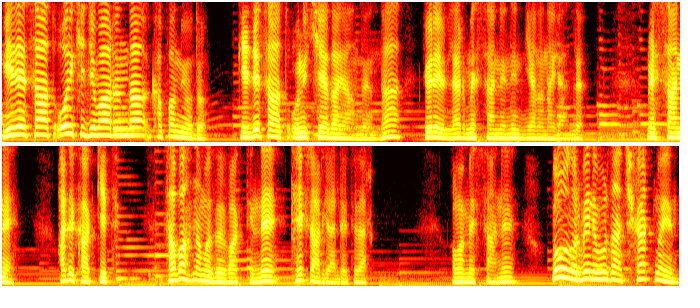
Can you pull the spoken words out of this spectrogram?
gece saat 12 civarında kapanıyordu. Gece saat 12'ye dayandığında görevliler Messane'nin yanına geldi. Messane, hadi kalk git. Sabah namazı vaktinde tekrar gel dediler. Ama Messane, ne olur beni buradan çıkartmayın.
